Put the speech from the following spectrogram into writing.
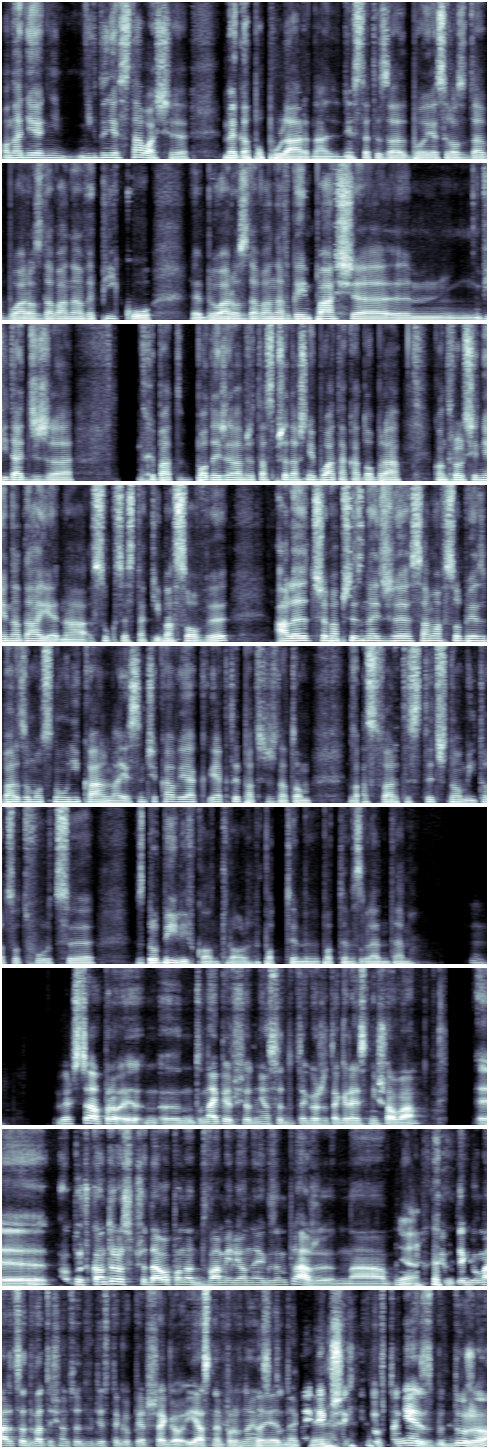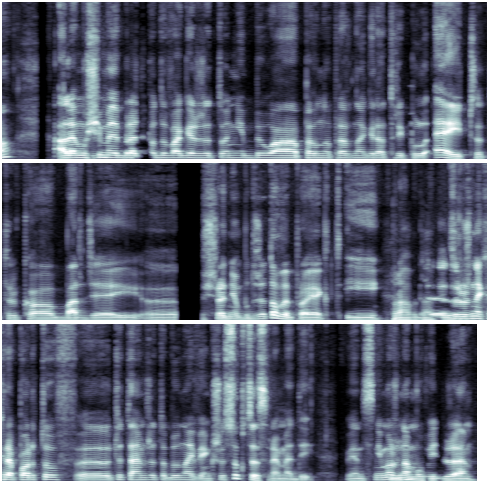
ona nie, nigdy nie stała się mega popularna, niestety, bo jest rozda, była rozdawana w Epiku, była rozdawana w Game Passie. Widać, że chyba podejrzewam, że ta sprzedaż nie była taka dobra. Kontrol się nie nadaje na sukces taki masowy, ale trzeba przyznać, że sama w sobie jest bardzo mocno unikalna. Jestem ciekawy, jak, jak ty patrzysz na tą warstwę artystyczną i to, co twórcy zrobili w Kontrol pod tym, pod tym względem. Wiesz co, y, y, to najpierw się odniosę do tego, że ta gra jest niszowa. Yy, otóż Control sprzedało ponad 2 miliony egzemplarzy na nie. 5 marca 2021. Jasne, porównując to, to do największych nie. hitów, to nie jest zbyt dużo, ale musimy mhm. brać pod uwagę, że to nie była pełnoprawna gra AAA, czy tylko bardziej yy, średniobudżetowy projekt i Prawda. Yy, z różnych raportów yy, czytałem, że to był największy sukces Remedy, więc nie można mm. mówić, że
